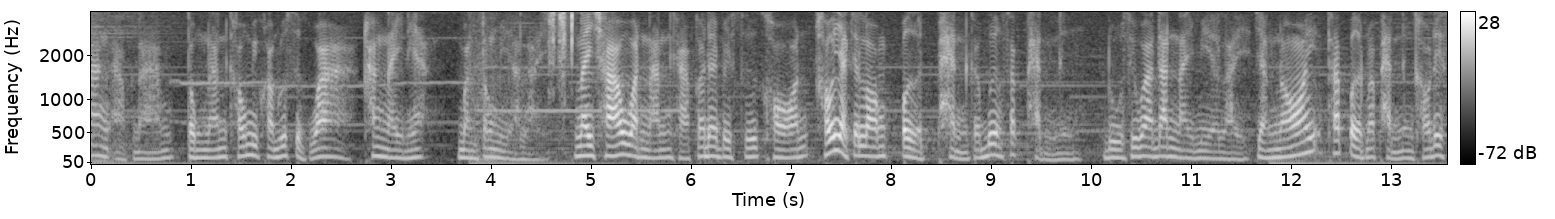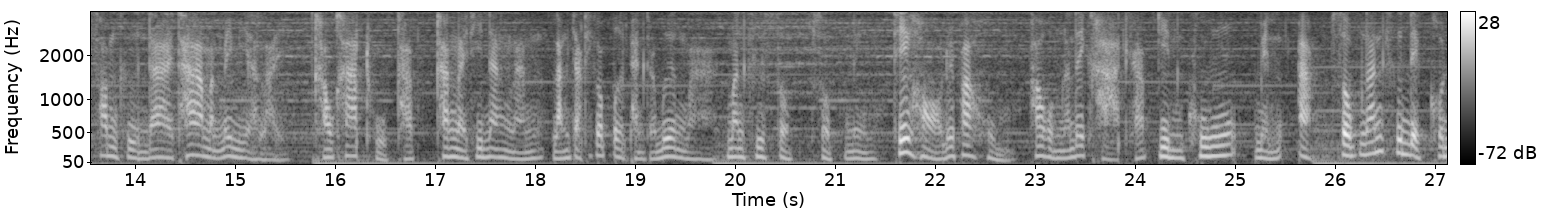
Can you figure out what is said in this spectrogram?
นั่งอาบน้ำตรงนั้นเขามีความรู้สึกว่าข้างในเนี้ยมันต้องมีอะไร ในเช้าวันนั้นครับก็ได้ไปซื้อค้อน เขาอยากจะลองเปิดแผ่นกระเบื้องสักแผ่นหนึ่งดูซิว่าด้านในมีอะไร อย่างน้อยถ้าเปิดมาแผ่นหนึ่งเขาได้ซ่อมคืนได้ ถ้ามันไม่มีอะไร เขาคาดถูกครับ ข้างในที่นั่งนั้น หลังจากที่เขาเปิดแผ่นกระเบื้องมา มันคือศพศพหนึ่ง ที่ห่อด้วยผ้าห่ม ผ้าห่มนั้นได้ขาดครับกลิ่นคุ้งเหม็นอับ ศพนั้นคือเด็กคน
